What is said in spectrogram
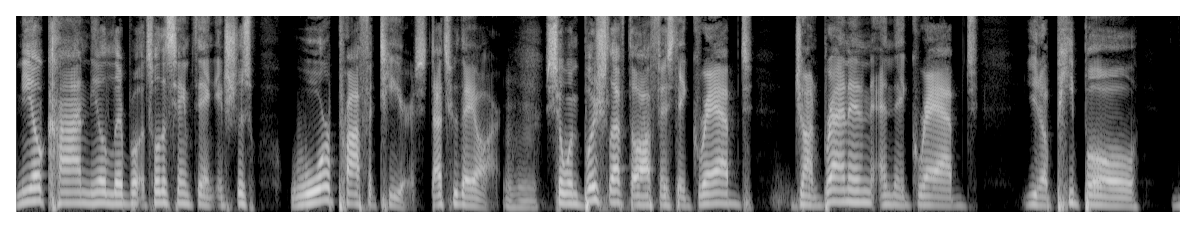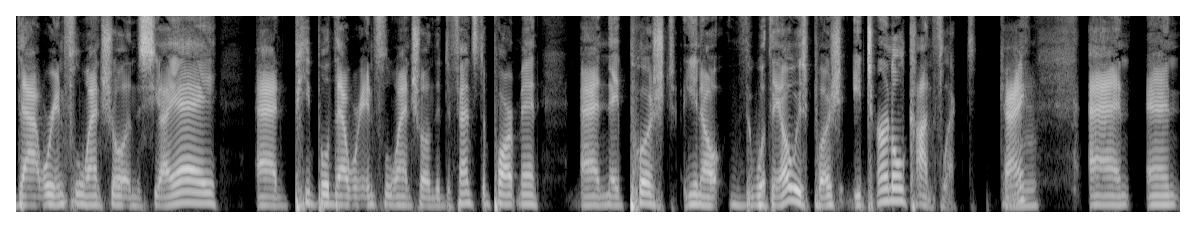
neocon, neoliberal, it's all the same thing. It's just war profiteers. That's who they are. Mm-hmm. So when Bush left office, they grabbed John Brennan and they grabbed, you know, people that were influential in the CIA and people that were influential in the Defense Department. and they pushed, you know, what they always push: eternal conflict. Okay, Mhm. and and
